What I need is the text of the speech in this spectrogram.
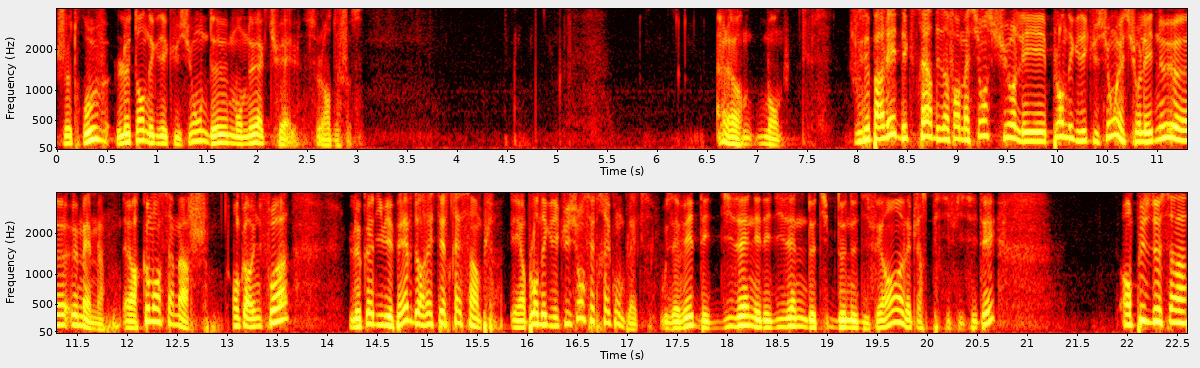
je trouve le temps d'exécution de mon nœud actuel, ce genre de choses. Alors, bon, je vous ai parlé d'extraire des informations sur les plans d'exécution et sur les nœuds euh, eux-mêmes. Alors, comment ça marche? Encore une fois, le code IBPF doit rester très simple. Et un plan d'exécution, c'est très complexe. Vous avez des dizaines et des dizaines de types de nœuds différents avec leurs spécificités. En plus de ça,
